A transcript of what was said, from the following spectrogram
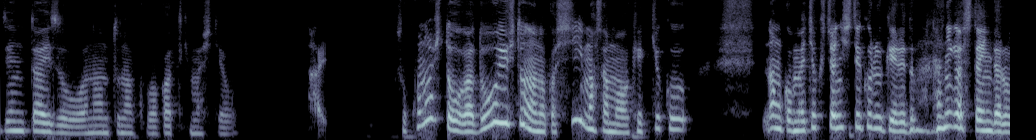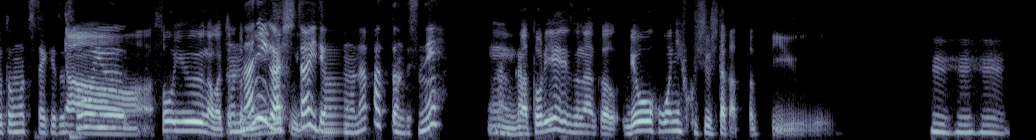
全体像はなんとなく分かってきましたよ。はい。そうこの人がどういう人なのか、シーマ様は結局、なんかめちゃくちゃにしてくるけれども、何がしたいんだろうと思ってたけど、そういう、そういうのがちょっと何がしたいでもなかったんですね。うん、まあとりあえずなんか両方に復讐したかったっていう。うんうん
